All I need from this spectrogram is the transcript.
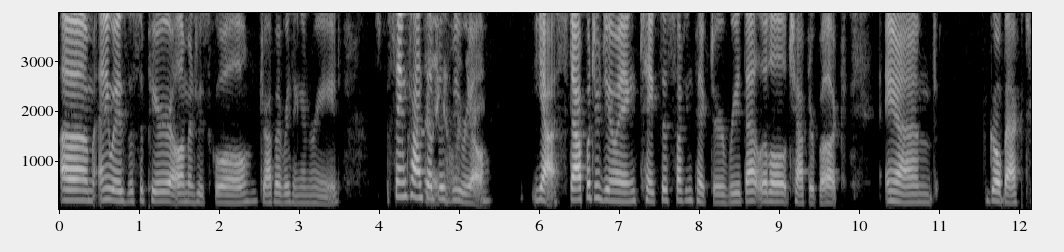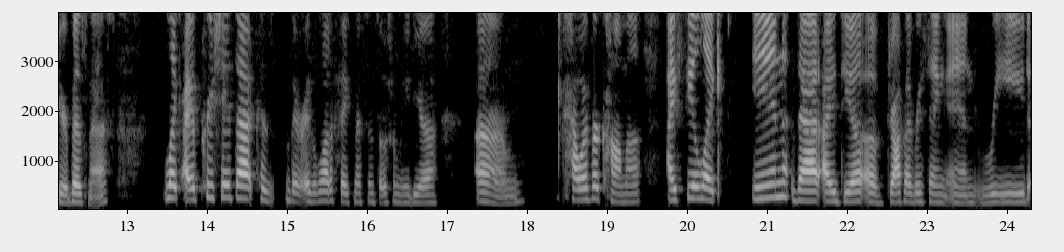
Um. Anyways, the Superior Elementary School, drop everything and read. Same concept like as be real. Yeah, stop what you're doing, take this fucking picture, read that little chapter book, and go back to your business. Like I appreciate that because there is a lot of fakeness in social media. Um, however, comma, I feel like in that idea of drop everything and read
